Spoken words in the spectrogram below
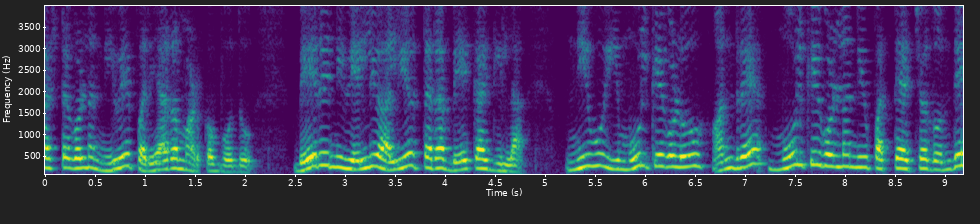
ಕಷ್ಟಗಳನ್ನ ನೀವೇ ಪರಿಹಾರ ಮಾಡ್ಕೋಬೋದು. ಬೇರೆ ನೀವು ಎಲ್ಲಿಯೂ ಅಲಿಯೋ ಥರ ಬೇಕಾಗಿಲ್ಲ. ನೀವು ಈ ಮೂಲಿಕೆಗಳು ಅಂದರೆ ಮೂಲಿಕೆಗಳನ್ನ ನೀವು ಪತ್ತೆ ಹಚ್ಚೋದು ಒಂದೇ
